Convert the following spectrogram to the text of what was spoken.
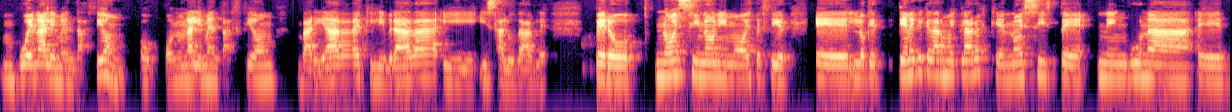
buena alimentación o con una alimentación variada, equilibrada y saludable pero no es sinónimo, es decir, eh, lo que tiene que quedar muy claro es que no existe ninguna eh,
